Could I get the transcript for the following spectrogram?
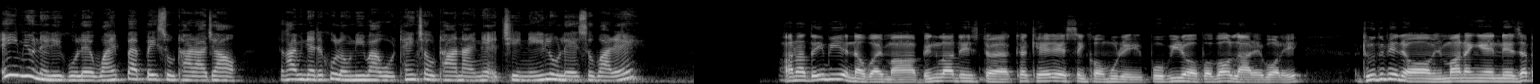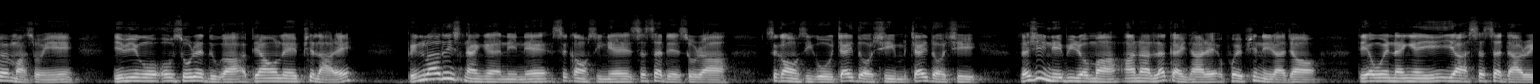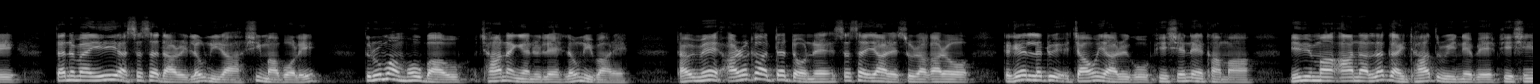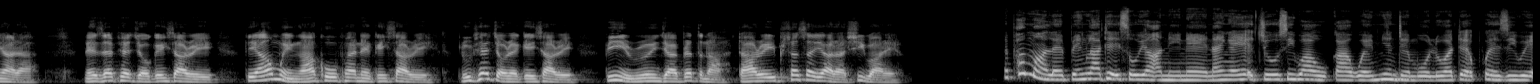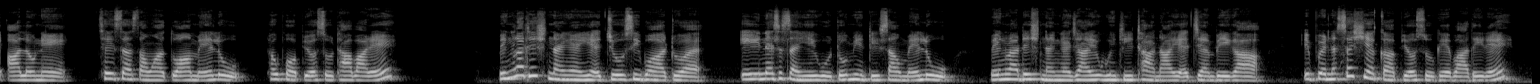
အဲ့ဒီမြို့နယ်တွေကိုလည်းဝိုင်းပတ်ပိတ်ဆို့ထားတာကြောင့်ရခိုင်ပြည်နယ်တစ်ခုလုံးနှိပါကိုထိန်းချုပ်ထားနိုင်တဲ့အခြေအနေလို့လည်းဆိုပါတယ်အာနာသိမ့်ပြီးရဲ့နောက်ပိုင်းမှာဘင်္ဂလားဒေ့ရှ်အတွက်ခက်ခဲတဲ့စိန်ခေါ်မှုတွေပို့ပြီးတော့ပေါ်ပေါက်လာတယ်ပေါ့လေအထူးသဖြင့်တော့မြန်မာနိုင်ငံနယ်စပ်ဘက်မှာဆိုရင်မြေပြင်ကိုအုပ်စိုးတဲ့သူကအပြောင်းအလဲဖြစ်လာတယ်ဘ င်္ဂလားဒေ့ရှ်နိုင်ငံအနေနဲ့စစ်ကောင်စီနဲ့ဆက်ဆက်တယ်ဆိုတာစစ်ကောင်စီကိုကြိုက်တော်ရှိမကြိုက်တော်ရှိလက်ရှိနေပြီးတော့မှအာဏာလက်ကင်ထားတဲ့အဖွဲ့ဖြစ်နေတာကြောင့်တရားဝင်နိုင်ငံရေးအရဆက်ဆက်တာတွေတန်တမာရေးအရဆက်ဆက်တာတွေလုပ်နေတာရှိမှာပေါ့လေသူတို့မှမဟုတ်ပါဘူးအခြားနိုင်ငံတွေလည်းလုပ်နေပါတယ်ဒါပေမဲ့အာရခတက်တော်နဲ့ဆက်ဆက်ရတယ်ဆိုတာကတော့တကယ်လက်တွေ့အကြောင်းအရာတွေကိုဖြည့်ရှင်းတဲ့အခါမှာမြေပြင်မှာအာဏာလက်ကင်ထားသူတွေနဲ့ပဲဖြည့်ရှင်းရတာ နေဆက်ဖြတ်ကျော်ကိစ္စတွေတရားဝင်ငါးခိုးဖမ်းတဲ့ကိစ္စတွေလူဖြတ်ကျော်တဲ့ကိစ္စတွေပြီးရင်ရိုဟင်ဂျာပြဿနာဒါတွေဆက်ဆက်ရတာရှိပါတယ်။တစ်ဖက်မှာလည်းဘင်္ဂလားဒေ့ရှ်အစိုးရအနေနဲ့နိုင်ငံရဲ့အကျိုးစီးပွားကိုကာကွယ်မြင့်တင်ဖို့လိုအပ်တဲ့အဖွဲ့အစည်းတွေအားလုံးနဲ့ချိတ်ဆက်ဆောင်ရွက်သွားမယ်လို့ထုတ်ဖော်ပြောဆိုထားပါတယ်။ဘင်္ဂလားဒေ့ရှ်နိုင်ငံရဲ့အကျိုးစီးပွားအတွက်အေအေနဲ့ဆက်ဆံရေးကိုတိုးမြင့်တိစောက်မယ်လို့ဘင်္ဂလားဒေ့ရှ်နိုင်ငံသားရေးဝန်ကြီးဌာနရဲ့အကြံပေးက ဧပြီ28ရက်ကပြောဆိုခဲ့ပါသေးတယ်။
